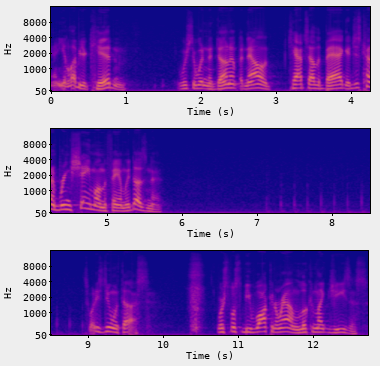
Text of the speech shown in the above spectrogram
Yeah, you love your kid, and wish they wouldn't have done it, but now the cat's out of the bag. It just kind of brings shame on the family, doesn't it? That's what he's doing with us. We're supposed to be walking around looking like Jesus,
